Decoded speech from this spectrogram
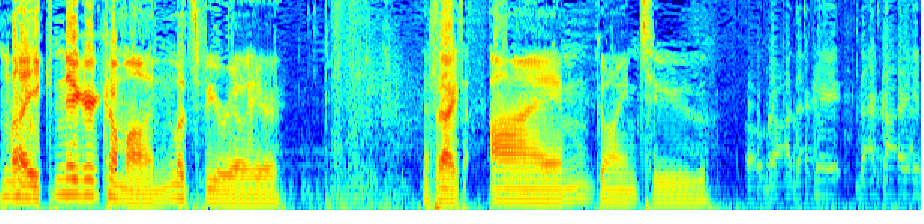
Like, nigger, come on. Let's be real here. In fact, I'm going to... Oh god, that guy, that guy,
